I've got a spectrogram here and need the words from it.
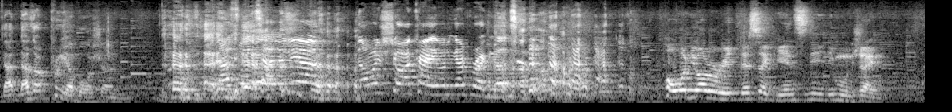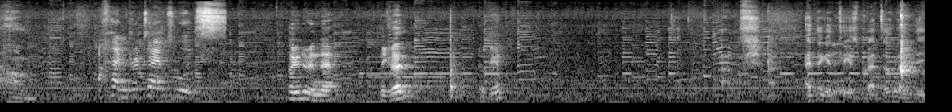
That, that's a pre-abortion. That's what I'm telling you. Now I'm sure I can't even get pregnant. How would you all rate this against the, the moonshine? Um, A hundred times worse. How you doing there? You good? Okay? I think it tastes better than the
